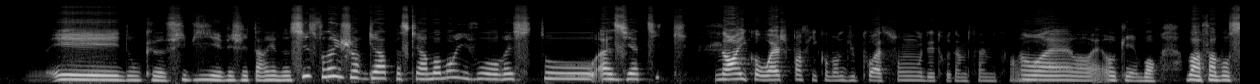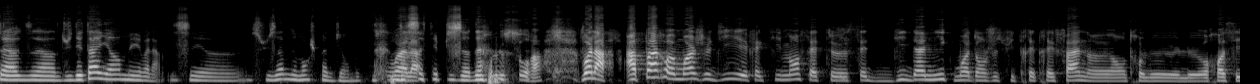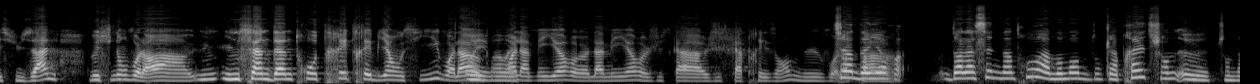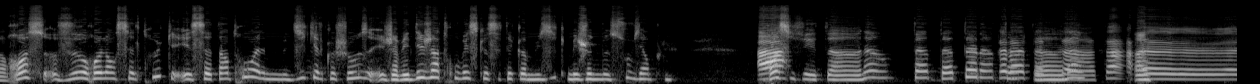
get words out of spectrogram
et donc euh, Phoebe est végétarienne aussi. Il faudrait que je regarde parce qu'à un moment ils vont au resto asiatique non, il, ouais, je pense qu'il commande du poisson ou des trucs comme ça, Ouais, ouais, ok, bon. bon enfin bon, c'est du détail, hein, mais voilà. C'est euh, Suzanne ne mange pas de viande voilà. dans cet épisode. On le saura. Voilà, à part, euh, moi, je dis effectivement cette, euh, cette dynamique, moi, dont je suis très, très fan entre le, Ross et Suzanne. Mais sinon, voilà, une, scène d'intro très, très bien aussi. Voilà, pour moi, la meilleure, la meilleure jusqu'à jusqu'à présent. Mais voilà, Tiens, d'ailleurs dans la scène d'intro, à un moment donc après, euh, Chandler Ross veut relancer le truc et cette intro, elle me dit quelque chose et j'avais déjà trouvé ce que c'était comme musique, mais je ne me souviens plus. Ah. Ross, il fait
